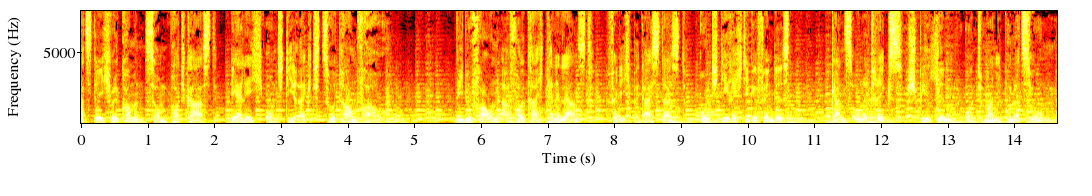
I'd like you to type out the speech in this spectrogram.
Herzlich willkommen zum Podcast Ehrlich und direkt zur Traumfrau. Wie du Frauen erfolgreich kennenlernst, für dich begeisterst und die richtige findest, ganz ohne Tricks, Spielchen und Manipulation.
